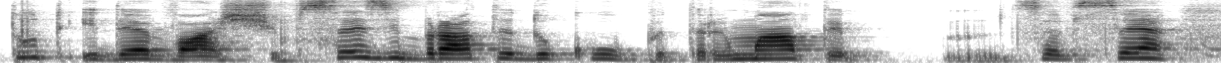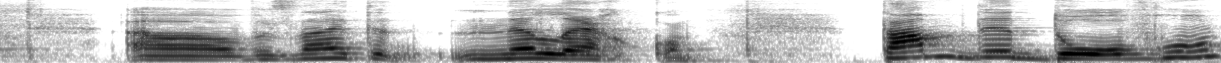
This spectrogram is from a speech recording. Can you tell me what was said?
Тут іде важче. Все зібрати докупи, тримати це все, е, ви знаєте, нелегко. Там, де довго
